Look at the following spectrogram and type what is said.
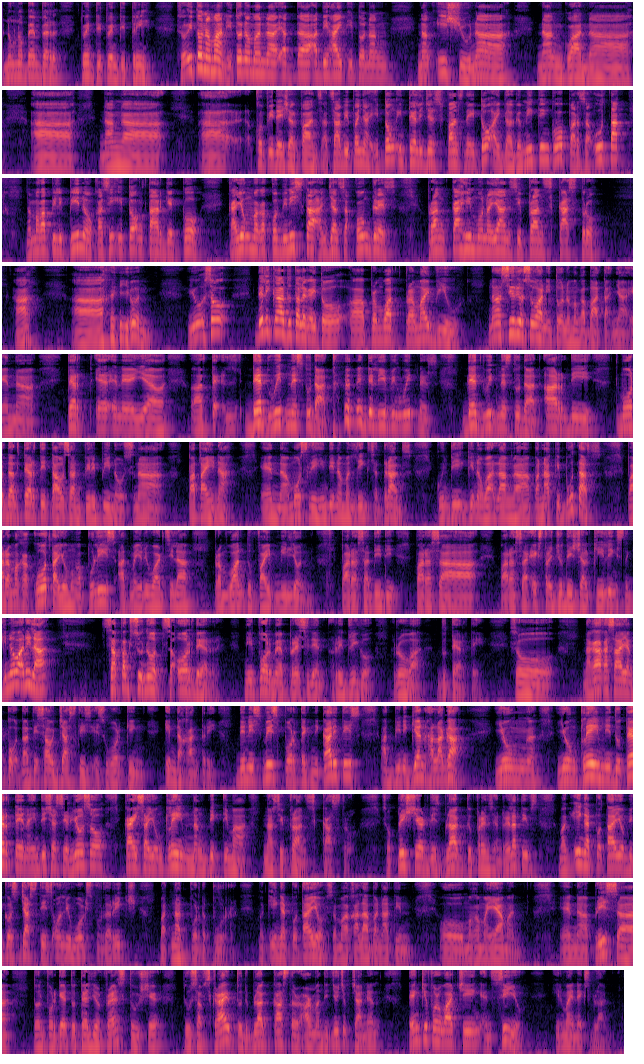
nung November 2023. So ito naman, ito naman na at, uh, at the height ito ng ng issue na ng kwan na uh, ng uh, uh, confidential funds. At sabi pa niya, itong intelligence funds na ito ay gagamitin ko para sa utak ng mga Pilipino kasi ito ang target ko. Kayong mga komunista andyan sa Congress, prangkahin mo na yan si Franz Castro. Ha? Ah, yun. So, delikado talaga ito uh, from what from my view na seryosohan ito ng mga bata niya and uh, ter- and a uh, uh, te- dead witness to that the living witness dead witness to that are the more than 30,000 Filipinos na patay na. And uh, mostly hindi naman linked sa drugs kundi ginawa lang uh, panakibutas para makakwota yung mga pulis at may reward sila from 1 to 5 million para sa didi para sa para sa extrajudicial killings na ginawa nila sa pagsunod sa order ni former President Rodrigo Roa Duterte. So, nakakasayang po. That is how justice is working in the country. Dinismiss for technicalities at binigyan halaga yung yung claim ni Duterte na hindi siya seryoso kaysa yung claim ng biktima na si Franz Castro. So please share this vlog to friends and relatives. Mag-ingat po tayo because justice only works for the rich but not for the poor. Mag-ingat po tayo sa mga kalaban natin o mga mayaman. And uh, please uh, don't forget to tell your friends to share to subscribe to the Blogcaster Armand YouTube channel. Thank you for watching and see you in my next vlog.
